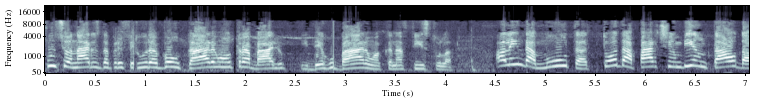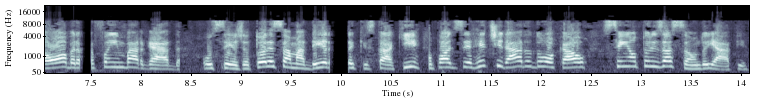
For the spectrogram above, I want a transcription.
funcionários da prefeitura voltaram ao trabalho e derrubaram a canafístula. Além da multa, toda a parte ambiental da obra foi embargada. Ou seja, toda essa madeira que está aqui não pode ser retirada do local sem autorização do IAP.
